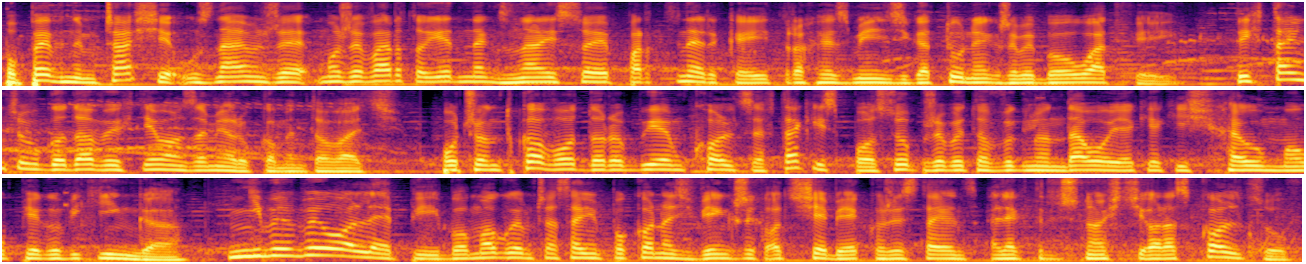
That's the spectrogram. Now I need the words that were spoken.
Po pewnym czasie uznałem, że może warto jednak znaleźć sobie partnerkę i trochę zmienić gatunek, żeby było łatwiej. Tych tańców godowych nie mam zamiaru komentować. Początkowo dorobiłem kolce w taki sposób, żeby to wyglądało jak jakiś hełm małpiego wikinga. Niby było lepiej, bo mogłem czasami pokonać większych od siebie, korzystając z elektryczności oraz kolców,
